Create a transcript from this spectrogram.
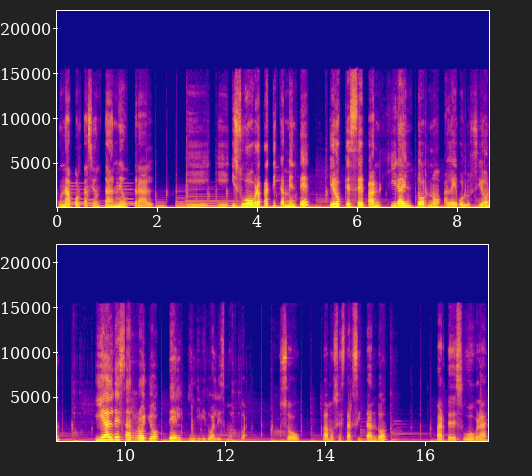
una aportación tan neutral y su obra prácticamente quiero que sepan, gira en torno a la evolución y al desarrollo del individualismo actual. So, vamos a estar citando parte de su obra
